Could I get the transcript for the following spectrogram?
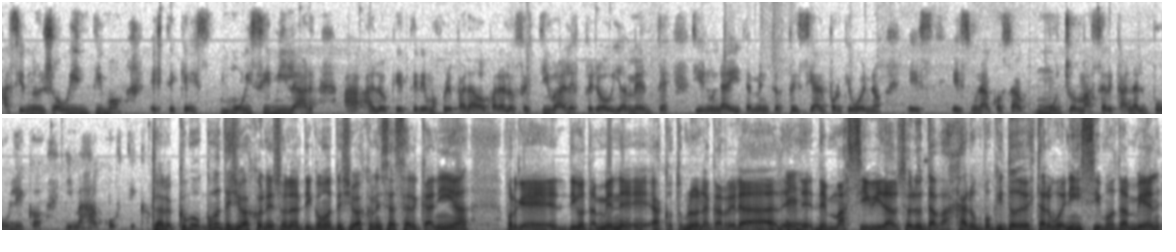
haciendo un show íntimo este, que es muy similar a, a lo que tenemos preparado para los festivales, pero obviamente tiene un aditamento especial porque bueno, es, es una cosa mucho más cercana al público y más acústica. Claro, ¿Cómo, ¿cómo te llevas con eso, Nati? ¿Cómo te llevas con esa cercanía? Porque, digo, también eh, acostumbrado a una carrera de, de- de masividad absoluta, bajar un poquito debe estar buenísimo también.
